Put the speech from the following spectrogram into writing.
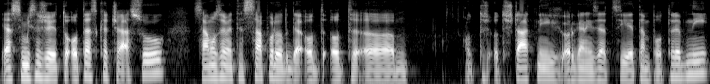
ja si myslím, že je to otázka času. Samozrejme ten support od, od, od um, od, od štátnych organizácií je tam potrebný,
